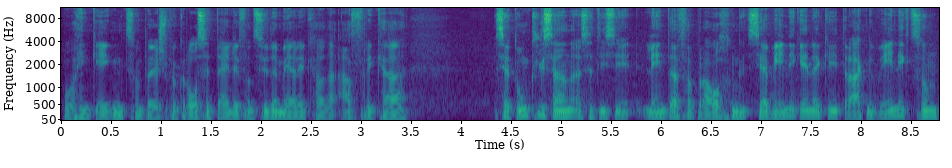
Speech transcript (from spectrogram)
wohingegen zum Beispiel große Teile von Südamerika oder Afrika sehr dunkel sind. Also diese Länder verbrauchen sehr wenig Energie, tragen wenig zum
